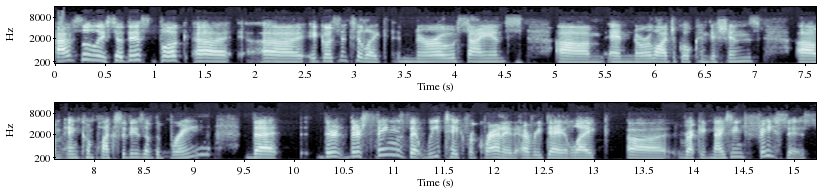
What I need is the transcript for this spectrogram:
Absolutely. So this book, uh, uh, it goes into like neuroscience um, and neurological conditions um, and complexities of the brain that there, there's things that we take for granted every day, like uh, recognizing faces.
